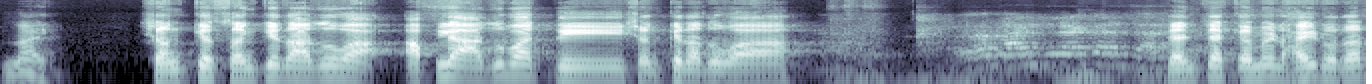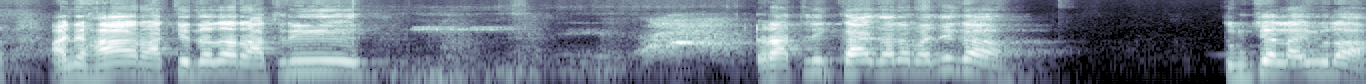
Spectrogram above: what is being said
नाही संकेत संकेत आजोबा आपले आजोबा ते संकेत आजोबा. त्यांच्या कमेंट हाईट होतात. आणि हा राकेश दादा रात्री रात्री काय झालं माहिती का? तुमच्या लाईव्हला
